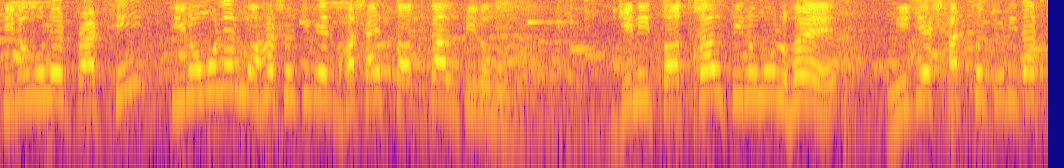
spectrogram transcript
তৃণমূলের প্রার্থী তৃণমূলের মহাসচিবের ভাষায় তৎকাল তৃণমূল। যিনি তৎকাল তৃণমূল হয়ে নিজে স্বার্থ চরিতার্থ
